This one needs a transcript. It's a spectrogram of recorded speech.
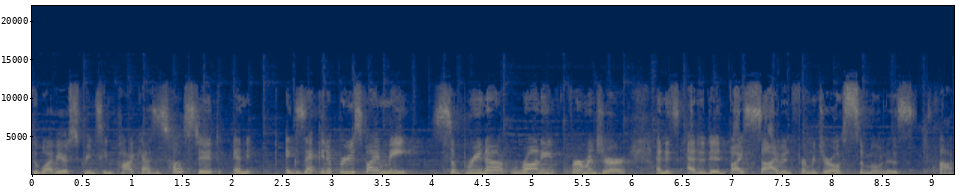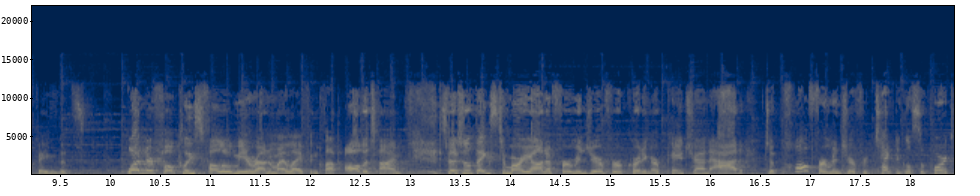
The YVR Screen Scene podcast is hosted and executive produced by me, Sabrina Ronnie Furminger, and it's edited by Simon Furminger. Oh, Simona's clapping. That's Wonderful. Please follow me around in my life and clap all the time. Special thanks to Mariana Furminger for recording our Patreon ad, to Paul Furminger for technical support,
